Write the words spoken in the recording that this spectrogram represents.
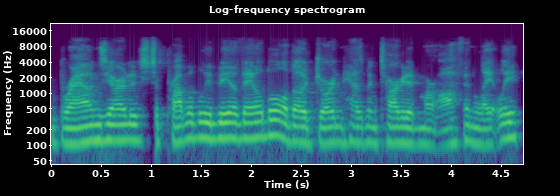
Brown's yardage to probably be available, although Jordan has been targeted more often lately.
